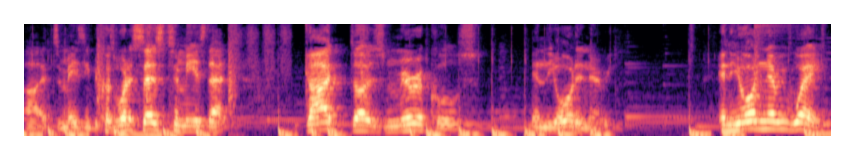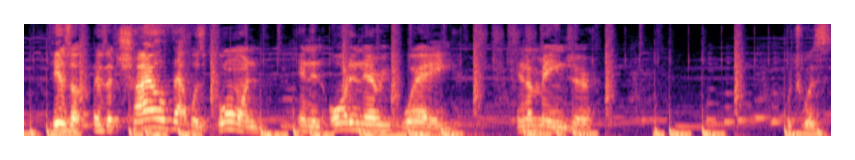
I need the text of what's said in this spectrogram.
Uh, it's amazing because what it says to me is that God does miracles in the ordinary. In the ordinary way. Here's a, here's a child that was born in an ordinary way in a manger, which was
